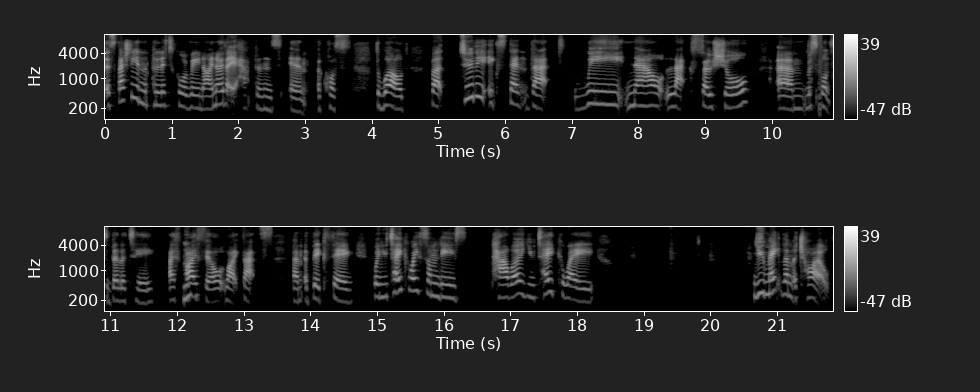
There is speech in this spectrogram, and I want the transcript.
especially in the political arena. I know that it happens in across the world, but to the extent that we now lack social um, responsibility, I, Mm. I feel like that's um, a big thing. When you take away somebody's power, you take away, you make them a child.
